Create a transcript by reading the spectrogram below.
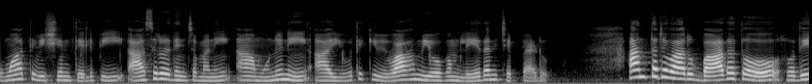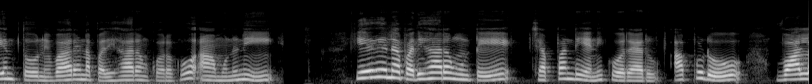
కుమార్తె విషయం తెలిపి ఆశీర్వదించమని ఆ మునిని ఆ యువతికి వివాహం యోగం లేదని చెప్పాడు. అంతటి వారు బాధతో హృదయంతో నివారణ పరిహారం కొరకు ఆ మునిని ఏదైనా పరిహారం ఉంటే చెప్పండి అని కోరారు. అప్పుడు వాళ్ళ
